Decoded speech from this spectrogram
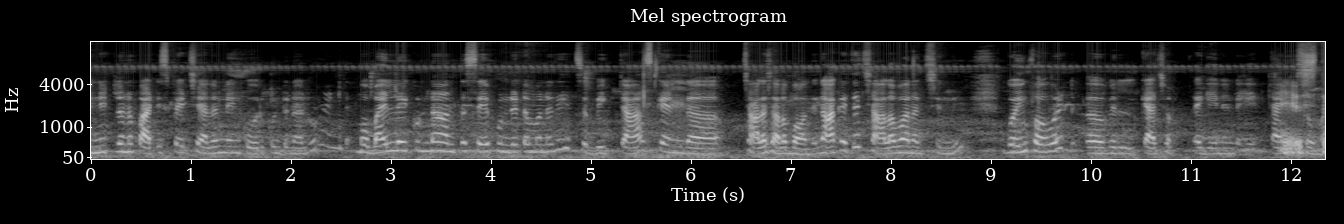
ఎన్నిట్లోనూ పార్టిసిపేట్ చేయాలని నేను కోరుకుంటున్నాను. అండ్ మొబైల్ లేకుండా అంతసేపు ఉండటం అనేది ఇట్స్ బిగ్ టాస్క్ అండ్ చాలా చాలా బాగుంది. నాకైతే చాలా బాగా నచ్చింది. Going forward will catch up again and again thank you so much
